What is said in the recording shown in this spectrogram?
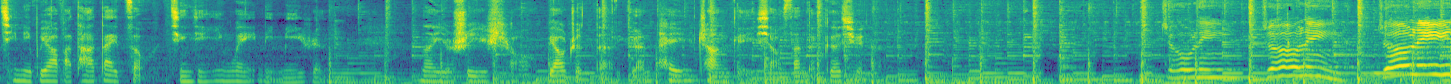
请你不要把它带走，仅仅因为你迷人。那也是一首标准的原配唱给小三的歌曲呢。Jolene, Jolene, Jolene,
